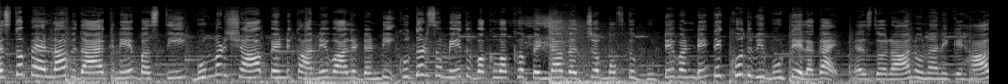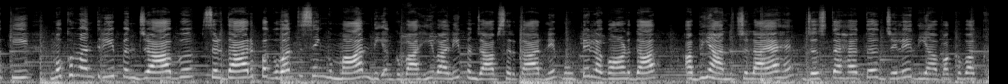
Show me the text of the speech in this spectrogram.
ਇਸ ਤੋਂ ਪਹਿਲਾਂ ਵਿਧਾਇਕ ਨੇ ਬਸਤੀ ਬੁੰਮੜ ਸ਼ਾਹ ਪਿੰਡ ਕਾਨੇਵਾਲ ਡੰਡੀ ਖੁੱਦਰ ਸਮੇਤ ਵੱਖ-ਵੱਖ ਪਿੰਡਾਂ ਵਿੱਚ ਮੁਫਤ ਬੂਟੇ ਵੰਡੇ ਤੇ ਖੁਦ ਵੀ ਬੂਟੇ ਲਗਾਏ। ਇਸ ਦੌਰਾਨ ਉਹਨਾਂ ਨੇ ਕਿਹਾ ਕਿ ਮੁੱਖ ਮੰਤਰੀ ਪੰਜਾਬ ਸਰਦਾਰ ਭਗਵੰਤ ਸਿੰਘ ਮਾਨ ਦੀ ਅਗਵਾਈ ਵਾਲੀ ਪੰਜਾਬ ਸਰਕਾਰ ਨੇ ਬੂਟੇ ਲਗਾਉਣ ਦਾ ਅਭਿਆਨ ਚਲਾਇਆ ਹੈ। ਜਿਸ ਤਹਿਤ ਜ਼ਿਲ੍ਹੇ ਦੀਆਂ ਵੱਖ-ਵੱਖ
